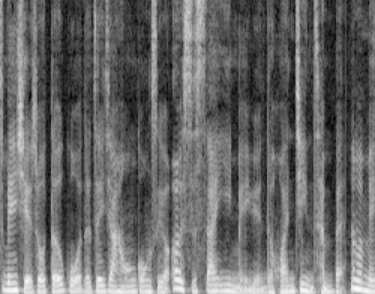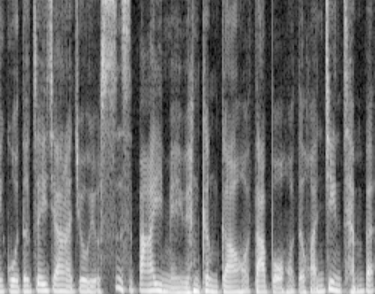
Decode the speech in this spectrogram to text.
这边写说，德国的这一家航空公司有二十三亿美元的环境成本，那么美国的这一家呢，就有四十八亿美元更高，double 的环境成本。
